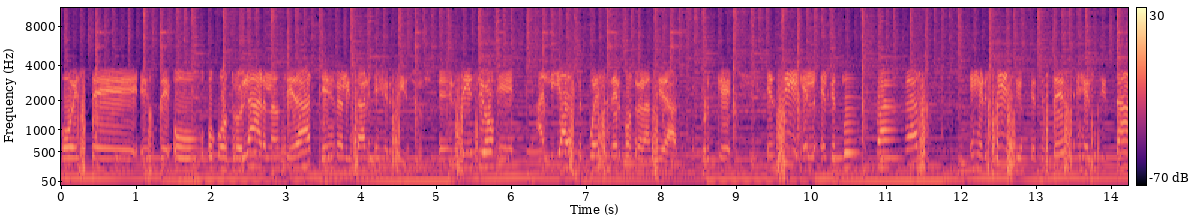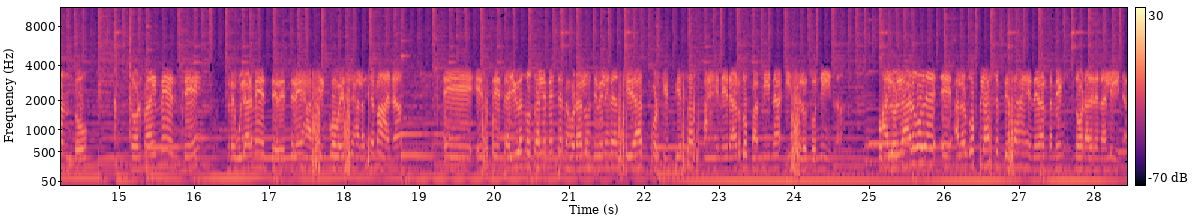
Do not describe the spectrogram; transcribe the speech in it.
o, este, este, o, controlar la ansiedad es realizar ejercicios. Ejercicios eh, aliados que puedes tener contra la ansiedad. Porque en sí, el, el que tú hagas ejercicios, que te estés ejercitando normalmente regularmente de 3 a 5 veces a la semana, eh, este, te ayuda notablemente a mejorar los niveles de ansiedad porque empiezas a generar dopamina y serotonina. A lo largo de, eh, a largo plazo empiezas a generar también noradrenalina.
